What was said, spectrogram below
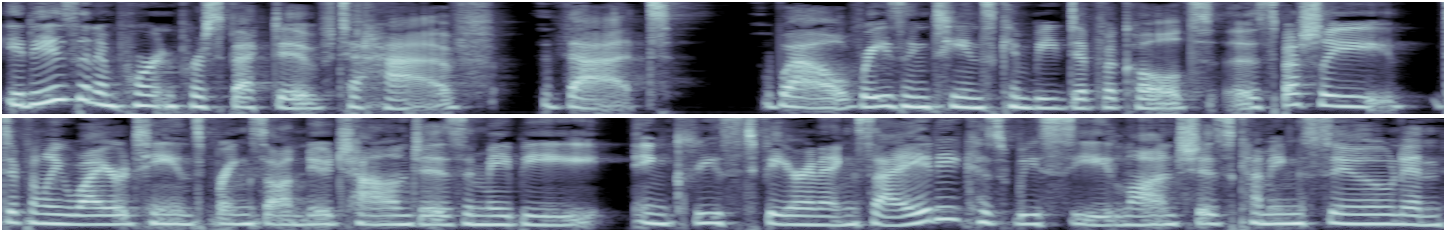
it is an important perspective to have that while raising teens can be difficult, especially differently wired teens brings on new challenges and maybe increased fear and anxiety because we see launches coming soon and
